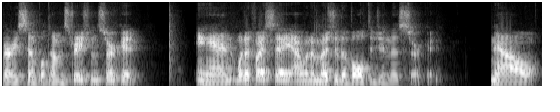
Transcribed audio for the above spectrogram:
Very simple demonstration circuit. And what if I say I want to measure the voltage in this circuit? Now,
